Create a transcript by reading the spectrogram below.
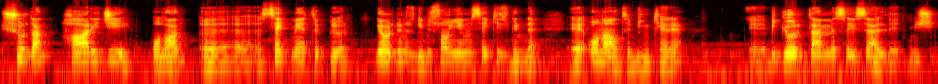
Şuradan harici olan e, sekmeye tıklıyorum. Gördüğünüz gibi son 28 günde e, 16 bin kere e, bir görüntülenme sayısı elde etmiş.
